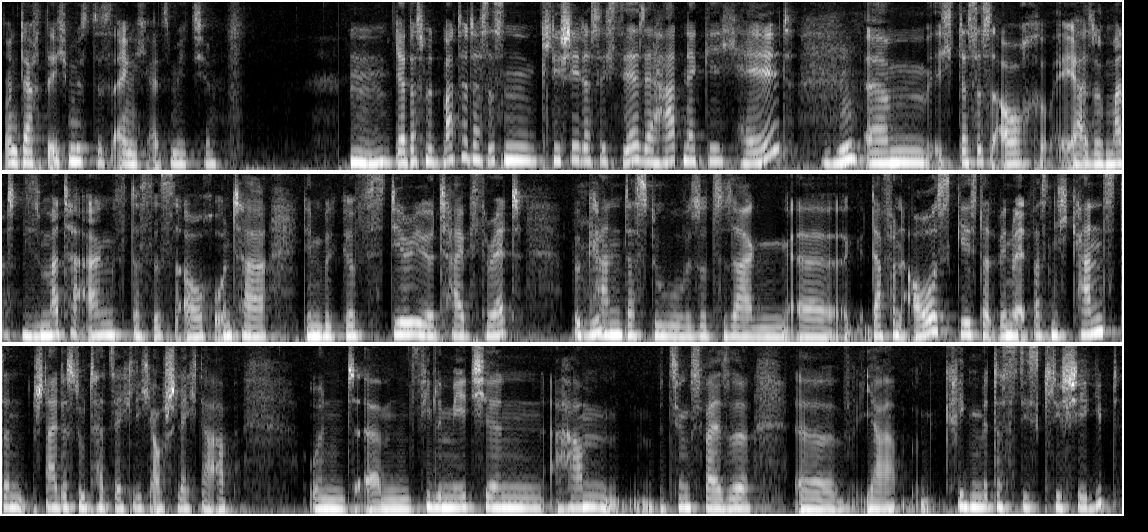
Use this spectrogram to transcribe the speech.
und dachte, ich müsste es eigentlich als Mädchen. Mhm. Ja, das mit Mathe, das ist ein Klischee, das sich sehr, sehr hartnäckig hält. Mhm. Ähm, ich, das ist auch, also Mathe, diese Matheangst, das ist auch unter dem Begriff Stereotype Threat bekannt, mhm. dass du sozusagen äh, davon ausgehst, dass wenn du etwas nicht kannst, dann schneidest du tatsächlich auch schlechter ab. Und ähm, viele Mädchen haben beziehungsweise äh, ja, kriegen mit, dass es dieses Klischee gibt,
